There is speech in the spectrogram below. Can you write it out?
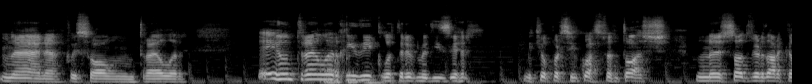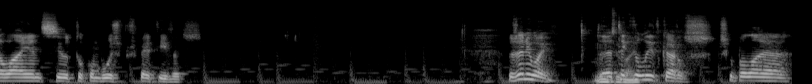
Não, não, foi só um trailer. É um trailer Ah, ok. ridículo, atrevo-me a dizer. Aquilo parecia quase fantoche. Mas só de ver Dark Alliance eu estou com boas perspectivas. Mas anyway, Muito take bem. the lead, Carlos. Desculpa lá.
